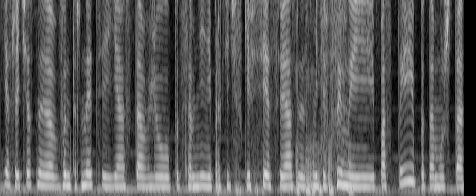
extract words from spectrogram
если честно, в интернете я ставлю под сомнение практически все связанные с медициной посты, потому что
